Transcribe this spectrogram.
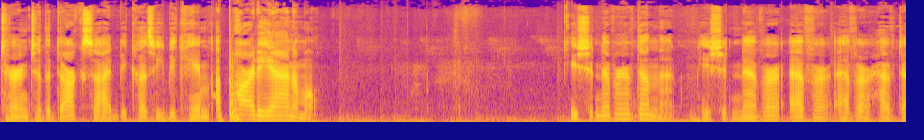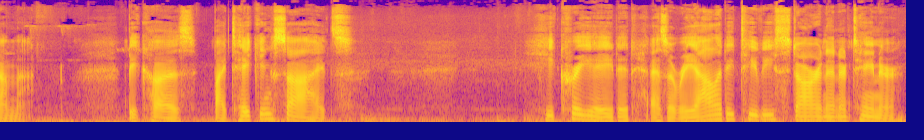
turned to the dark side because he became a party animal. He should never have done that. He should never, ever, ever have done that. Because by taking sides, he created, as a reality TV star and entertainer,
